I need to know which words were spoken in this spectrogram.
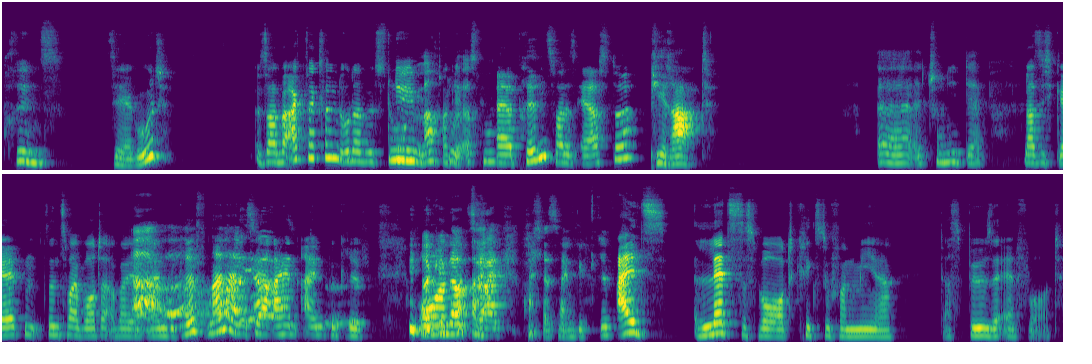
Prinz. Sehr gut. Sollen wir abwechselnd oder willst du? Nee, mach du Okay. erstmal. Äh, Prinz war das erste. Pirat. Äh, Johnny Depp. Lass ich gelten, sind zwei Worte, aber ja Ah, ein Begriff. Nein, nein, ist ja ein, ein Begriff. Ja, Und- genau, zwei. Oh, das ist ein Begriff. Als letztes Wort kriegst du von mir das böse F-Wort.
